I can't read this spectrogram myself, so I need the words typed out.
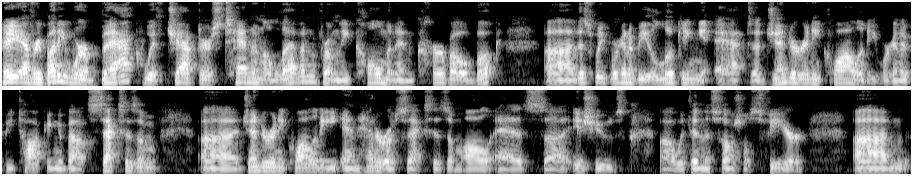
Hey everybody, we're back with chapters 10 and 11 from the Coleman and Kerbo book. Uh, this week we're going to be looking at uh, gender inequality. We're going to be talking about sexism, uh, gender inequality, and heterosexism, all as uh, issues uh, within the social sphere. Um,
